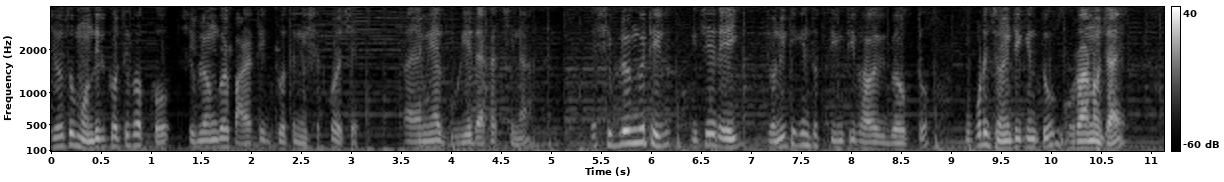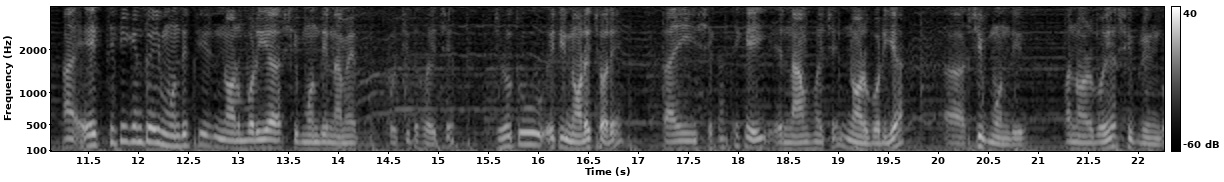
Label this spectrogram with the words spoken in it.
যেহেতু মন্দির কর্তৃপক্ষ শিবলিঙ্গর পাড়াটি ঘুরতে নিষেধ করেছে তাই আমি আর ঘুরিয়ে দেখাচ্ছি না। এই শিবলিঙ্গটির নিচের এই জনিটি কিন্তু তিনটি ভাবে বিভক্ত। উপরে জনিটি কিন্তু ঘোরানো যায়। এর থেকে কিন্তু এই মন্দিরটির নরবরিয়া শিব মন্দির নামে পরিচিত হয়েছে। যেহেতু এটি নড়ে চড়ে তাই সেখান থেকেই এর নাম হয়েছে নরবরিয়া শিব মন্দির বা নরবরিয়া শিবলিঙ্গ।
